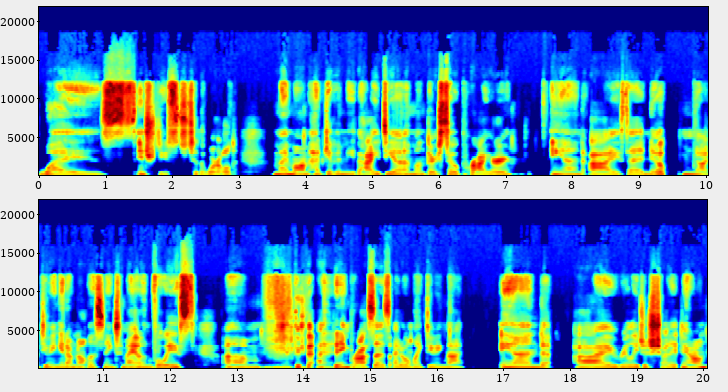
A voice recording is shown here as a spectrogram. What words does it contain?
was introduced to the world my mom had given me the idea a month or so prior. And I said, nope, I'm not doing it. I'm not listening to my own voice um, through the editing process. I don't like doing that. And I really just shut it down.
